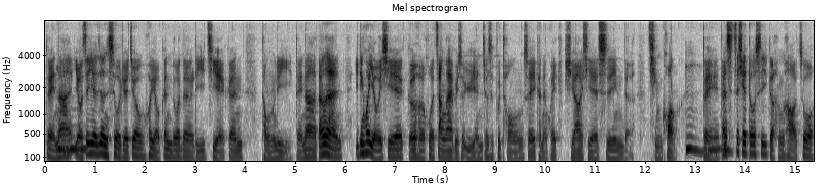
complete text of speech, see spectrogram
对，那有这些认识，我觉得就会有更多的理解跟同理。对，那当然一定会有一些隔阂或障碍，比如说语言就是不同，所以可能会需要一些适应的情况。嗯，对，但是这些都是一个很好做。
